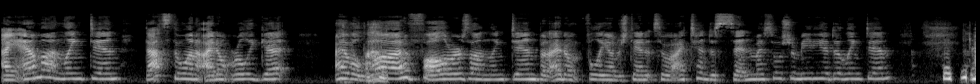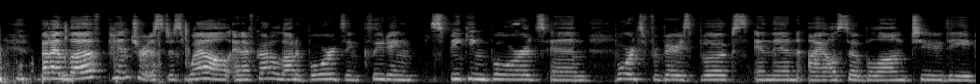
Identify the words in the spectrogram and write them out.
I am on LinkedIn. That's the one I don't really get. I have a lot of followers on LinkedIn, but I don't fully understand it, so I tend to send my social media to LinkedIn. but I love Pinterest as well, and I've got a lot of boards, including speaking boards and boards for various books. And then I also belong to the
